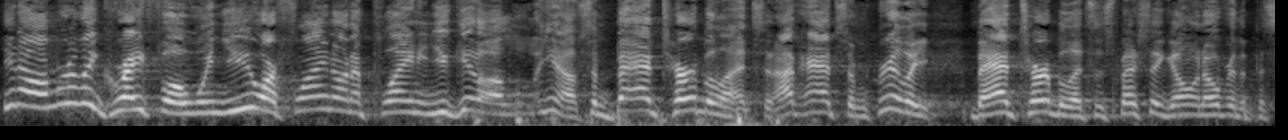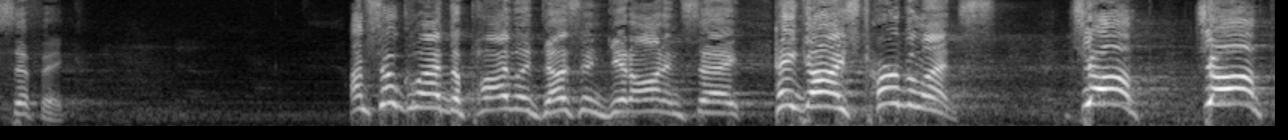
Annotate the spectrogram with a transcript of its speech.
You know, I'm really grateful when you are flying on a plane and you get a, you know, some bad turbulence. And I've had some really bad turbulence, especially going over the Pacific. I'm so glad the pilot doesn't get on and say, Hey guys, turbulence! Jump! Jump!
